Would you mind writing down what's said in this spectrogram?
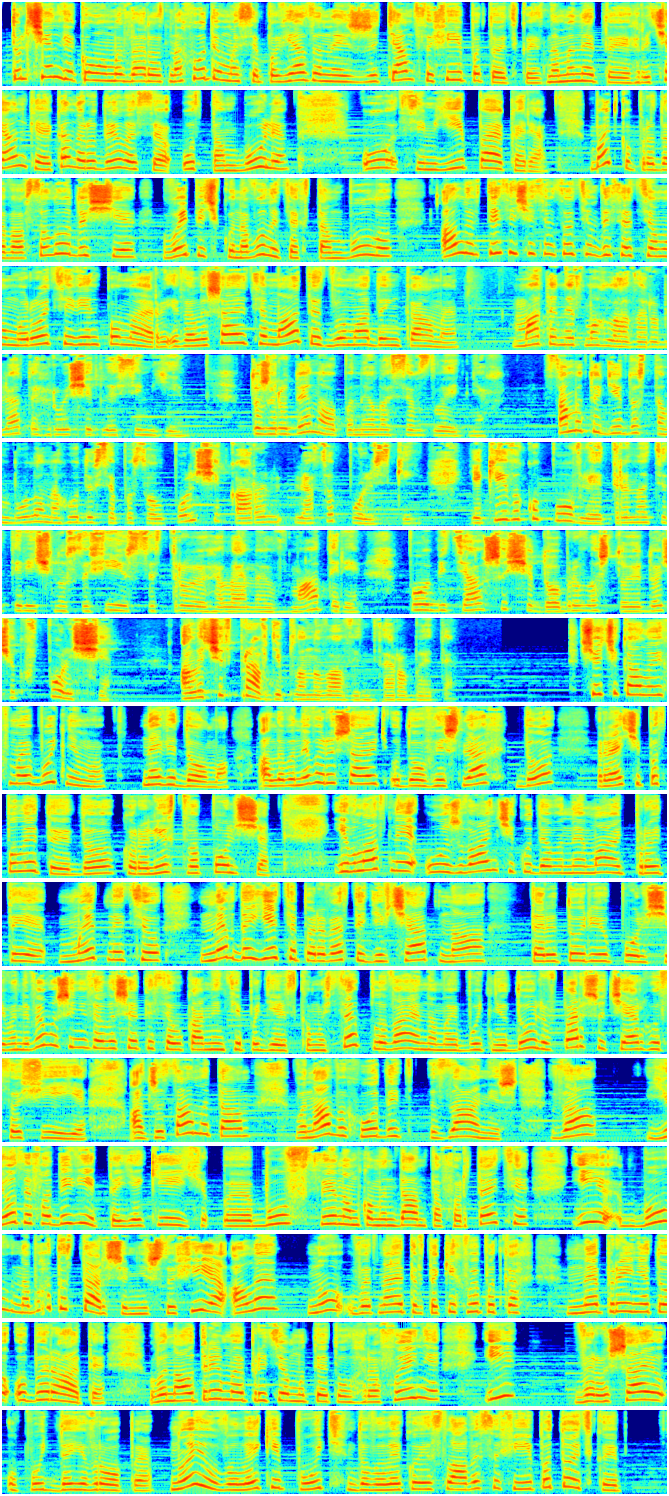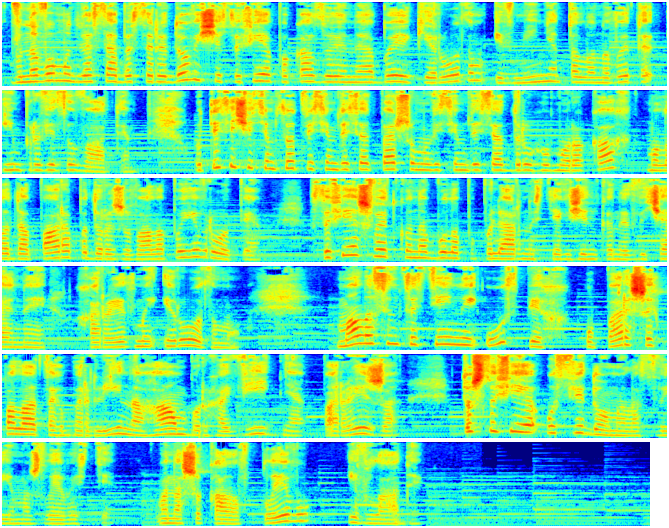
Тульчин, в якому ми зараз знаходимося, пов'язаний з життям Софії Потоцької, знаменитої гречанки, яка народилася у Стамбулі у сім'ї пекаря. Батько продавав солодощі, випічку на вулицях Стамбулу, але в 1777 році він помер і залишається мати з двома доньками. Мати не змогла заробляти гроші для сім'ї, тож родина опинилася в злиднях. Саме тоді до Стамбула нагодився посол Польщі Кароль Лясопольський, який викуповує 13-річну Софію з сестрою Геленою в матері, пообіцявши, що добре влаштує дочок в Польщі. Але чи справді планував він це робити? Що чекало їх в майбутньому, невідомо, але вони вирушають у довгий шлях до Речі Посполитої, до королівства Польща. І, власне, у жванчику, де вони мають пройти митницю, не вдається перевести дівчат на територію Польщі. Вони вимушені залишитися у Кам'янці-Подільському. Це впливає на майбутню долю в першу чергу Софії, адже саме там вона виходить заміж за. Йозефа Девітта, який е, був сином коменданта фортеці і був набагато старшим ніж Софія, але ну ви знаєте, в таких випадках не прийнято обирати. Вона отримує при цьому титул графині і вирушає у путь до Європи. Ну і у великий путь до великої слави Софії Потоцької. В новому для себе середовищі Софія показує неабиякий розум і вміння талановито імпровізувати. У 1781-82 роках молода пара подорожувала по Європі. Софія швидко набула популярності як жінка незвичайної харизми і розуму. Мала сенсаційний успіх у перших палацах Берліна, Гамбурга, Відня, Парижа. Тож Софія усвідомила свої можливості. Вона шукала впливу і влади.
